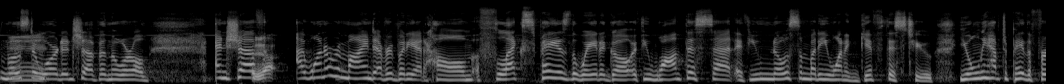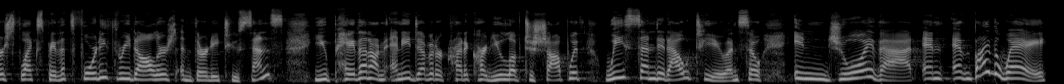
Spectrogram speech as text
most mm. awarded chef in the world. And chef, Yeah. I want to remind everybody at home, FlexPay is the way to go. If you want this set, if you know somebody you want to gift this to, you only have to pay the first FlexPay. That's $43.32. You pay that on any debit or credit card you love to shop with. We send it out to you. And so enjoy that. And, and by the way,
